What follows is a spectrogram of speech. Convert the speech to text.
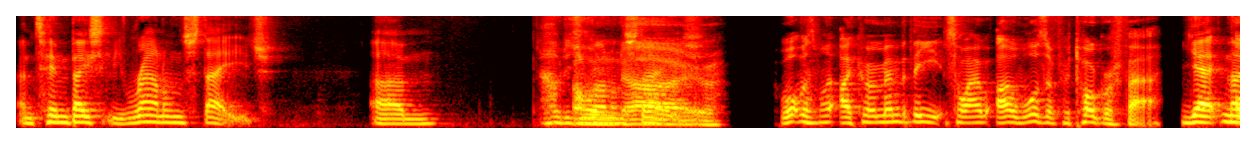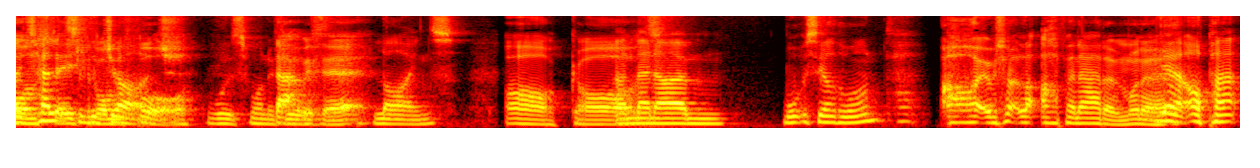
and Tim basically ran on stage. Um, how did you Oh, run on stage? What was my? I can remember the. So I, I was a photographer. Yeah, no, tell it to the judge before. was one of That your was it. lines. Oh god. And then um, what was the other one? oh, it was like up and Adam, wasn't it? Yeah, up at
